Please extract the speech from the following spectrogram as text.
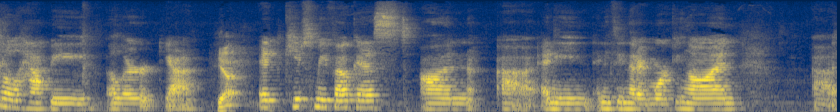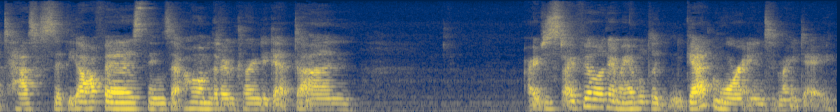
natural, happy, alert. Yeah. Yep. It keeps me focused on uh, any anything that I'm working on, uh, tasks at the office, things at home that I'm trying to get done. I just I feel like I'm able to get more into my day.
